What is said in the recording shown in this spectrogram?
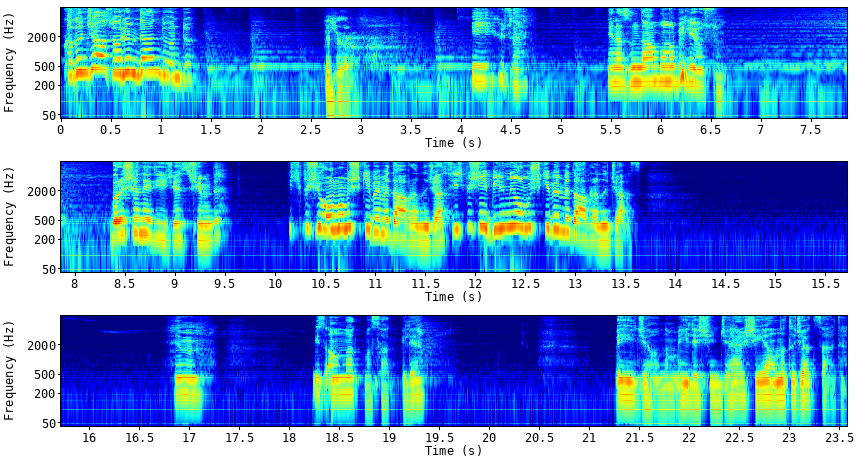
Kadıncağız ölümden döndü. Biliyorum. İyi, güzel. En azından bunu biliyorsun. Barış'a ne diyeceğiz şimdi? Hiçbir şey olmamış gibi mi davranacağız? Hiçbir şey bilmiyormuş gibi mi davranacağız? Hem biz anlatmasak bile... Beyci Hanım iyileşince her şeyi anlatacak zaten.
